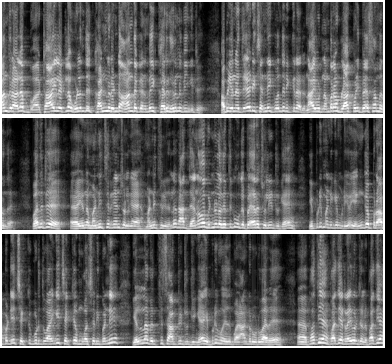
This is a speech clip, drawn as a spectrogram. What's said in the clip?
ஆந்திராவில் டாய்லெட்டில் விழுந்து கண் ரெண்டு ஆந்த கண் மாதிரி கருகருன்னு வீங்கிட்டு. அப்போ என்னை தேடி சென்னைக்கு வந்து நிற்கிறாரு நான் இவர் நம்பராக பிளாக் பண்ணி பேசாமல் இருந்தேன். வந்துட்டு என்னை மன்னிச்சிருங்கன்னு சொல்லுங்கள் மன்னிச்சிருங்க. இல்லை நான் தினம் விண்ணுலகத்துக்கு உங்கள் பேரை சொல்லிகிட்டு இருக்கேன். எப்படி மன்னிக்க முடியும்? எங்கள் ப்ராப்பர்ட்டியை செக்கு கொடுத்து வாங்கி செக்கை மோசடி பண்ணி எல்லாம் விற்று சாப்பிட்டுட்டு இருக்கீங்க. எப்படி இது ஆண்டர் விடுவார்? பாத்தியா பாத்தியா டிரைவர் சொல்லு. பாத்தியா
